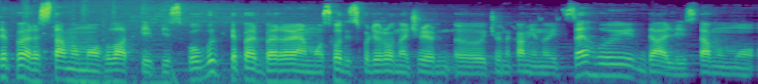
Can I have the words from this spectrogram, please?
Тепер ставимо гладкий пісковик. Тепер беремо сходи з полірованої чер- е, чорнокам'яної цегли. Далі ставимо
